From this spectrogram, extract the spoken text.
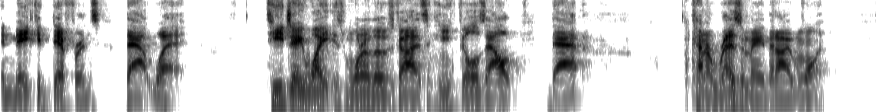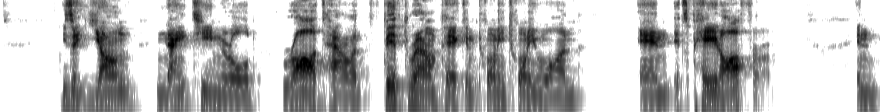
and make a difference that way. TJ White is one of those guys, and he fills out that kind of resume that I want. He's a young 19 year old raw talent, fifth round pick in 2021, and it's paid off for him. In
